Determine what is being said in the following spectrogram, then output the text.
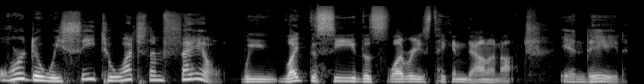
Or do we see to watch them fail? We like to see the celebrities taken down a notch. Indeed.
